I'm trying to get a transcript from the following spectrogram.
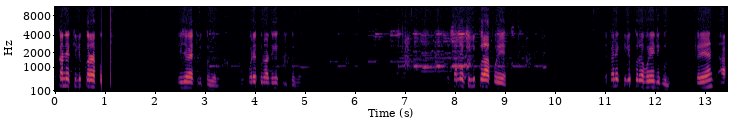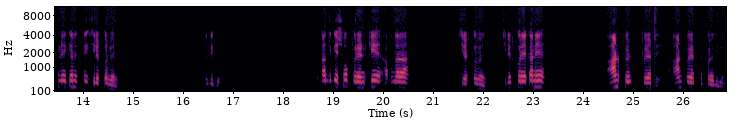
এখানে ক্লিক করার পরে এই জায়গায় ক্লিক করবেন উপরে কোনার দিকে ক্লিক করবেন। এখানে ক্লিক করার পরে, এখানে ক্লিক করার পরে এই দেখুন ফ্রেন্ড আপনি এখানে থেকে সিলেক্ট করবেন। এই দেখুন। এখান থেকে সব ফ্রেন্ডকে আপনারা সিলেক্ট করবেন। সিলেক্ট করে এখানে আনফ্রেন্ড আনফ্রেন্ড করে দিবেন।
